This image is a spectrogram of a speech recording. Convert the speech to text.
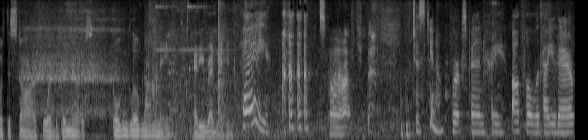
with the star for The Good Nurse, Golden Globe nominee Eddie Redmayne. Hey! What's going on? Just, you know, work's been pretty awful without you there.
